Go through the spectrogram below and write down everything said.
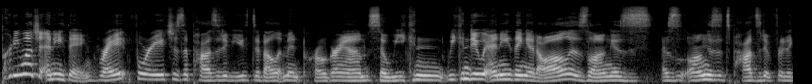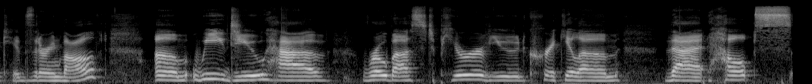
pretty much anything, right? 4-H is a positive youth development program, so we can we can do anything at all as long as as long as it's positive for the kids that are involved. Um, we do have robust, peer-reviewed curriculum that helps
